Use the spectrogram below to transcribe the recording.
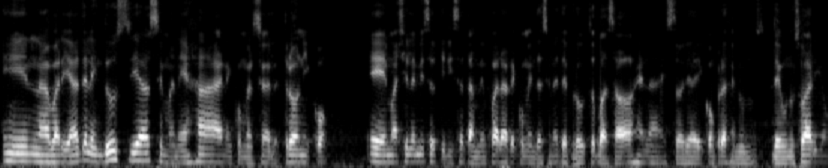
En la variedad de la industria se maneja en el comercio electrónico. El Machine Learning se utiliza también para recomendaciones de productos basados en la historia de compras de un usuario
